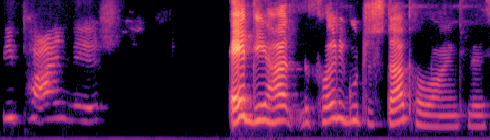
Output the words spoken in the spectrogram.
Wie peinlich. Ey, die hat voll die gute Star Power eigentlich.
